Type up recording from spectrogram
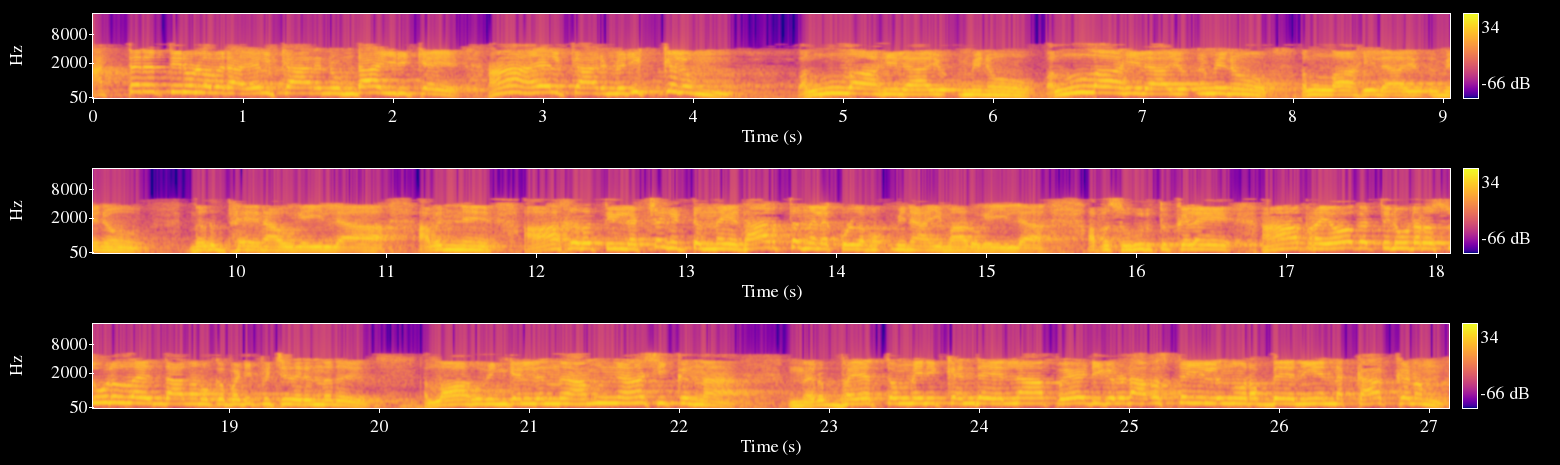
അത്തരത്തിലുള്ള ഒരു അയൽക്കാരൻ ഉണ്ടായിരിക്കെ. ആ അയൽക്കാരൻ ഒരിക്കലും നിർഭയനാവുകയില്ല. അവന് ആഹ്റത്തിൽ രക്ഷ കിട്ടുന്ന യഥാർത്ഥ നിലക്കുള്ള മുഗ്മിനായി മാറുകയില്ല. അപ്പൊ സുഹൃത്തുക്കളെ ആ പ്രയോഗത്തിലൂടെ റസൂലുള്ള എന്താ നമുക്ക് പഠിപ്പിച്ചു തരുന്നത്? അള്ളാഹുവിങ്കൽ നിന്ന് അമ്നാശിക്കുന്ന നിർഭയത്വം എനിക്ക് എന്റെ എല്ലാ പേടികളുടെ അവസ്ഥയിൽ നിന്നും റബ്ബെ നീ എന്നെ കാക്കണം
